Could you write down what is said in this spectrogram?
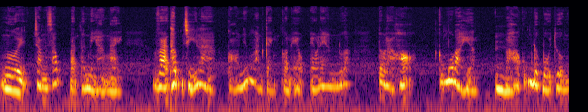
người chăm sóc bản thân mình hàng ngày và thậm chí là có những hoàn cảnh còn éo éo le hơn nữa tức là họ cũng mua bảo hiểm ừ. và họ cũng được bồi thường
